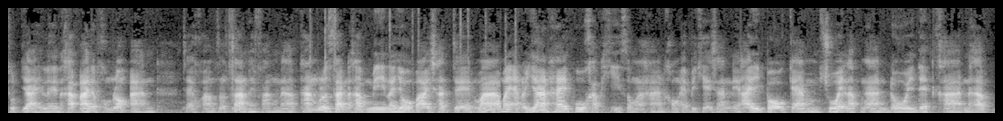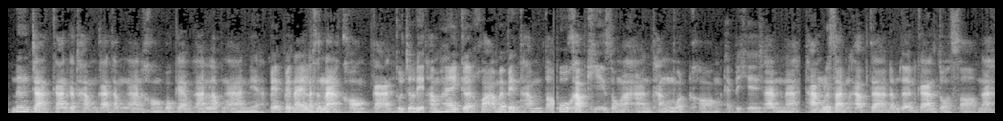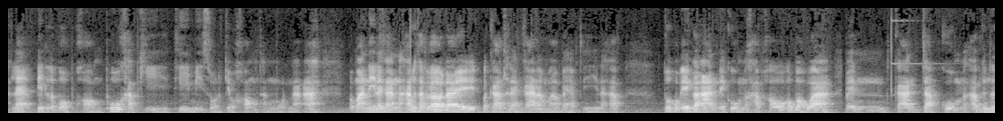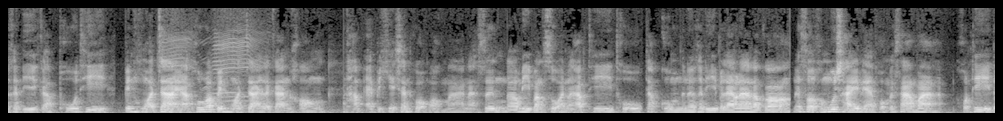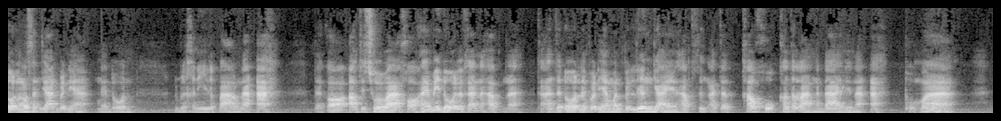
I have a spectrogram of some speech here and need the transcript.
ชุดใหญ่เลยนะครับอะเดี๋ยวผมลองอ่าน ใจความสั้นๆให้ฟังนะครับ ทางบริษัทนะครับมีนโยบายชัดเจนว่าไม่อนุญาตให้ผู้ขับขี่ส่งอาหารของแอปพลิเคชันเนี่ยใช้โปรแกรมช่วยรับงานโดยเด็ดขาดนะครับ เนื่องจากการกระทำการทำงานของโปรแกรมการรับงานเนี่ยเป็นไปในลักษณะของการทุจริตทำให้เกิดความไม่เป็นธรรมต่อผู้ขับขี่ส่งอาหารทั้งหมดของแอปพลิเคชันนะทางบริษัทนะครับจะดำเนินการตรวจสอบนะและปิดระบบของผู้ขับขี่ที่มีส่วนเกี่ยวข้องทั้งหมดนะอะ ประมาณนี้แล้วกันนะครับบริษัทก็ได้ประกาศแถลงการออกมาแบบนี้นะครับ ตัวผมเองก็อ่านในกลุ่มนะครับเขาก็บอกว่าเป็นการจับกลุ่มนะครับดำเนินคดีกับผู้ที่เป็นหัวจ่ายอะพูดว่าเป็นหัวจ่ายและกันของทำแอปพลิเคชันโกงออกมานะซึ่งก็มีบางส่วนนะครับที่ถูกจับกลุ่มดำเนินคดีไปแล้วนะแล้วก็ในส่วนของผู้ใช้เนี่ยผมไม่ทราบว่าคนที่โดนระงับสัญญาณไปเนี่ยโดนดำเนินคดีหรือเปล่านะอะ แต่ก็เอาใจะช่วยว่าขอให้ไม่โดนแล้วกันนะครับนะการจะโดนในแบบนี้มันเป็นเรื่องใหญ่นะครับ ซึ่งอาจจะเข้าคุกเข้าตารางกันได้เลยนะอะผมว่า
